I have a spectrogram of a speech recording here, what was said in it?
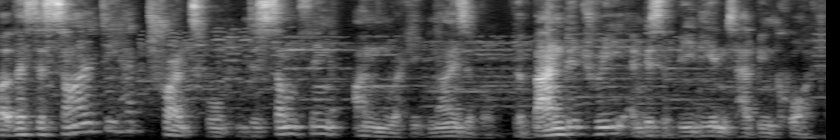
but their society had transformed into something unrecognizable. The banditry and disobedience had been quashed,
